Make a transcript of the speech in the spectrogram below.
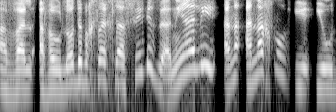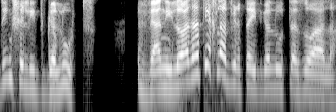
אבל, אבל הוא לא יודע בכלל איך להשיג את זה. אני, היה לי, אנחנו יהודים של התגלות, ואני לא ידעתי איך להעביר את ההתגלות הזו הלאה.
